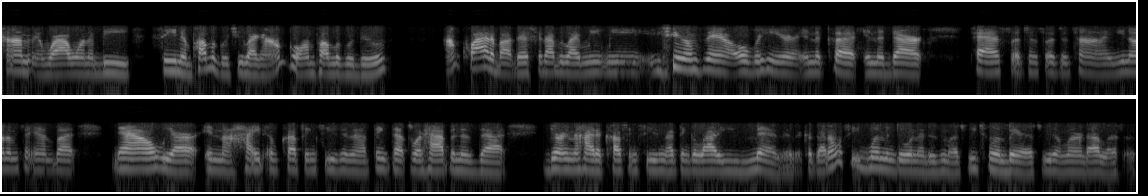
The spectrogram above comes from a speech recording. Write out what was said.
common where I want to be seen in public with you. Like I'm going public with dudes. I'm quiet about that shit. I'd be like, meet me, you know what I'm saying, over here in the cut in the dark, past such and such a time. You know what I'm saying? But now we are in the height of cuffing season, and I think that's what happened is that during the height of cuffing season, I think a lot of you men, because I don't see women doing it as much. We too embarrassed. We done learned our lessons.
